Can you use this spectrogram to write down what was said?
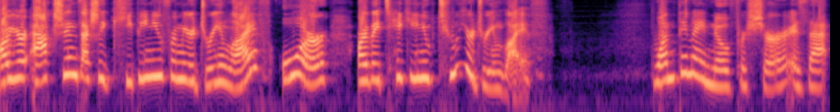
Are your actions actually keeping you from your dream life or are they taking you to your dream life? One thing I know for sure is that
